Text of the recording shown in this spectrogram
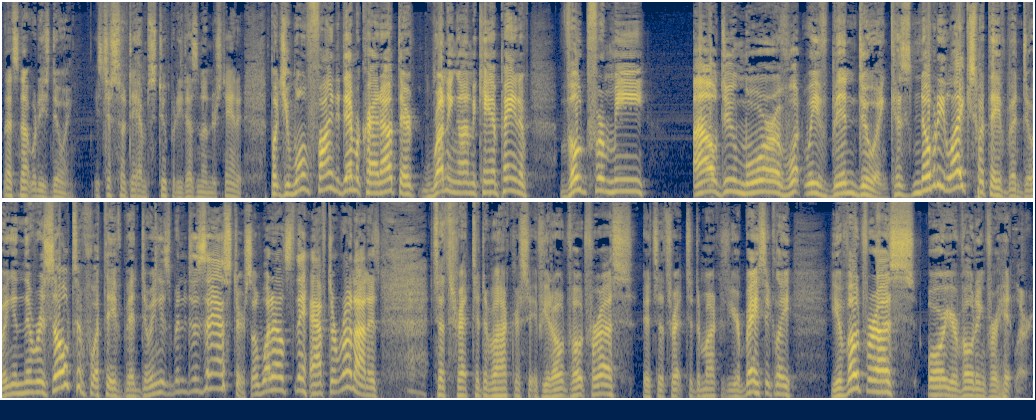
That's not what he's doing. He's just so damn stupid he doesn't understand it. But you won't find a Democrat out there running on the campaign of vote for me I'll do more of what we've been doing because nobody likes what they've been doing, and the result of what they've been doing has been a disaster. So, what else they have to run on is it's a threat to democracy. If you don't vote for us, it's a threat to democracy. You're basically you vote for us or you're voting for Hitler.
